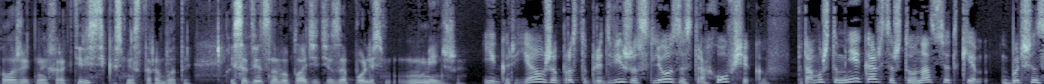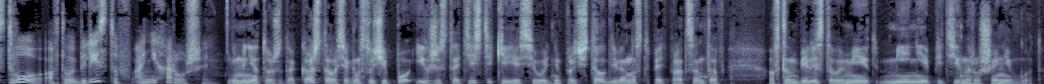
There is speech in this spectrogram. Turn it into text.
положительная характеристика с места работы, и, соответственно, вы платите за полис меньше. Игорь, я уже просто предвижу слезы страховщиков, потому что мне кажется, что у нас все-таки большинство автомобилистов, они хорошие. Мне тоже так кажется. Во всяком случае, по их же статистике, я сегодня прочитал, 95% автомобилистов имеют менее 5 нарушений в год.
